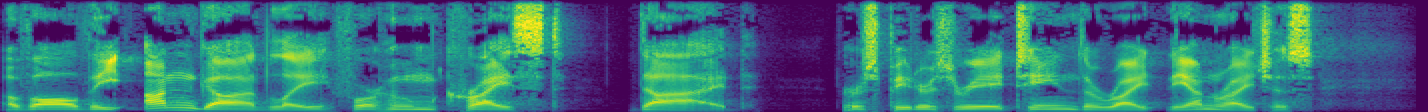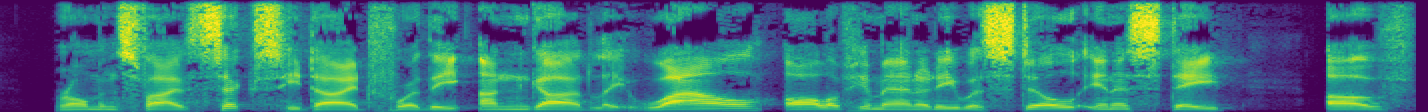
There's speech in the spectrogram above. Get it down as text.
of all the ungodly for whom Christ died. 1 Peter 3:18 the right the unrighteous Romans 5 6, he died for the ungodly, while all of humanity was still in a state of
